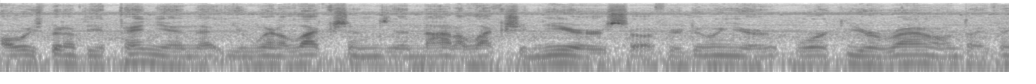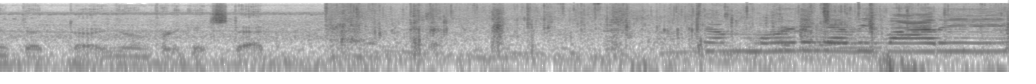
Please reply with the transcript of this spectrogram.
always been of the opinion that you win elections in non-election years. So if you're doing your work year-round, I think that uh, you're in pretty good stead. Good morning, everybody.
